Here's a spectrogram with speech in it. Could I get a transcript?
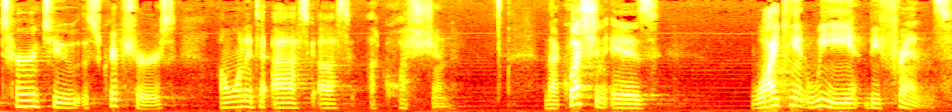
turn to the scriptures, I wanted to ask us a question. And that question is why can't we be friends?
